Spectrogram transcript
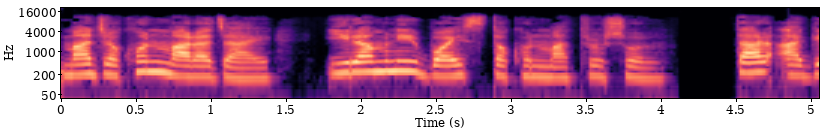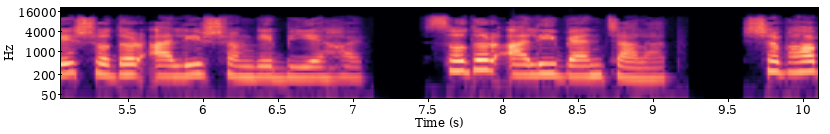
মা যখন মারা যায়, ইরামনির বয়স তখন মাত্র ষোল। তার আগে সদর আলীর সঙ্গে বিয়ে হয়। সদর আলী ব্যান চালাত স্বভাব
